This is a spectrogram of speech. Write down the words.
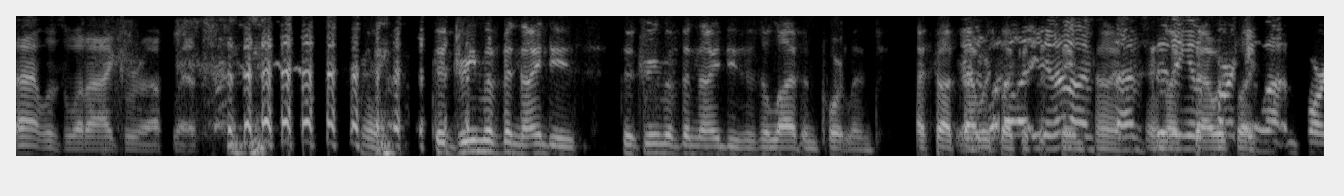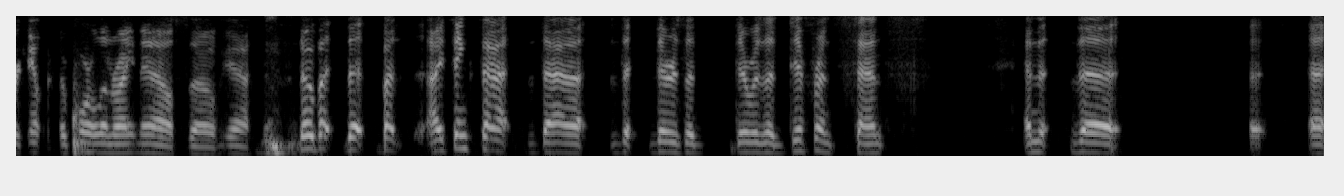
that was what I grew up with. right. The dream of the '90s, the dream of the '90s is alive in Portland. I thought that was like at the you know, same I'm, time. I'm sitting like, in a parking like- lot in Portland, Portland right now. So yeah, no, but that, but I think that that, that there's a there was a different sense, and the, the uh, uh,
